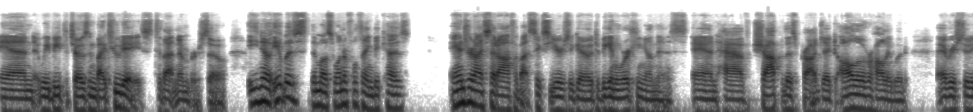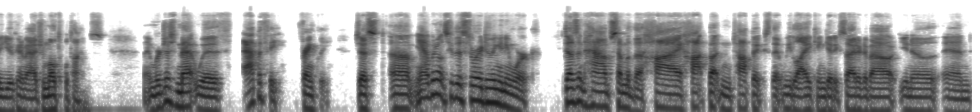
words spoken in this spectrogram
and we beat the chosen by two days to that number. So, you know, it was the most wonderful thing because Andrew and I set off about six years ago to begin working on this and have shopped this project all over Hollywood, every studio you can imagine, multiple times. And we're just met with apathy, frankly. Just, um, yeah, we don't see this story doing any work. Doesn't have some of the high, hot button topics that we like and get excited about, you know, and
